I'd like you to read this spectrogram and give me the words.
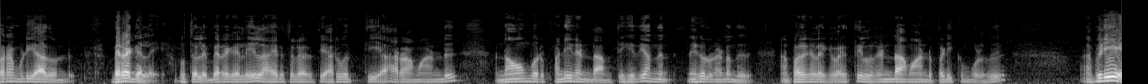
வர முடியாத ஒன்று பெரகலை புத்தலை பெரகலையில் ஆயிரத்தி தொள்ளாயிரத்தி அறுபத்தி ஆறாம் ஆண்டு நவம்பர் பன்னிரெண்டாம் தேதி அந்த நிகழ்வு நடந்தது. நான் பல்கலைக்கழகத்தில் ரெண்டாம் ஆண்டு படிக்கும் பொழுது அப்படியே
